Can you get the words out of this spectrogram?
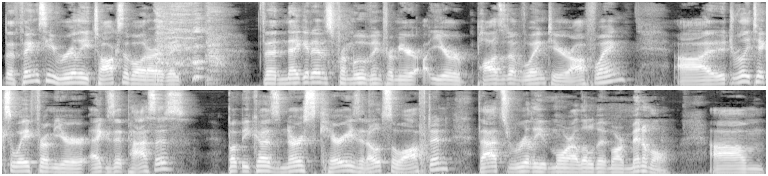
the things he really talks about are the the negatives from moving from your your positive wing to your off wing. Uh, it really takes away from your exit passes, but because Nurse carries it out so often, that's really more a little bit more minimal. Um,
